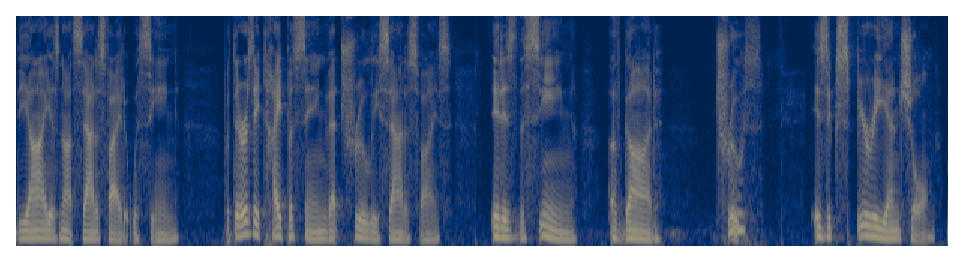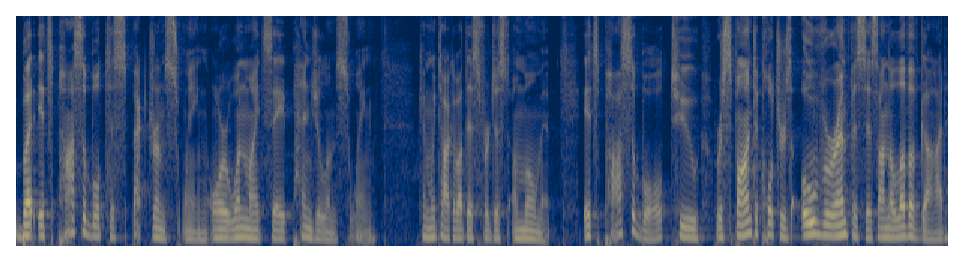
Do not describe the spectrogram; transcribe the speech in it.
"The eye is not satisfied with seeing." But there is a type of seeing that truly satisfies. It is the seeing of God. Truth is experiential, but it's possible to spectrum swing, or one might say pendulum swing. Can we talk about this for just a moment? It's possible to respond to culture's overemphasis on the love of God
